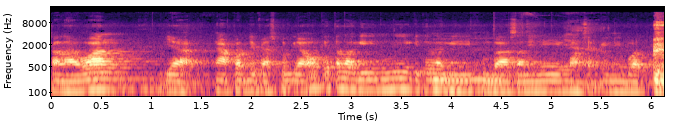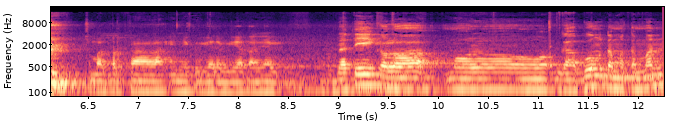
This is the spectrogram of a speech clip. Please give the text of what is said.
relawan ya ngupload di Facebook ya oh kita lagi ini kita lagi pembahasan ini konsep ini buat cuma berkah ini kegiatan-kegiatannya gitu. Berarti kalau mau gabung teman-teman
